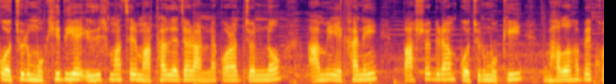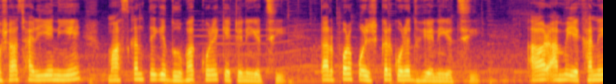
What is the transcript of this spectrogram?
কচুর মুখি দিয়ে ইলিশ মাছের মাথা লেজা রান্না করার জন্য আমি এখানে পাঁচশো গ্রাম কচুর মুখি ভালোভাবে খোসা ছাড়িয়ে নিয়ে মাঝখান থেকে দুভাগ করে কেটে নিয়েছি। তারপর পরিষ্কার করে ধুয়ে নিয়েছি। আর আমি এখানে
